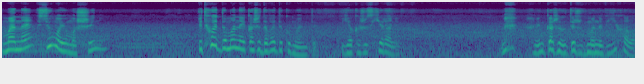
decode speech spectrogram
мене, всю мою машину. Підходить до мене і каже, давай документи. Я кажу, схіралі. Він каже, ну ти ж в мене в'їхала.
